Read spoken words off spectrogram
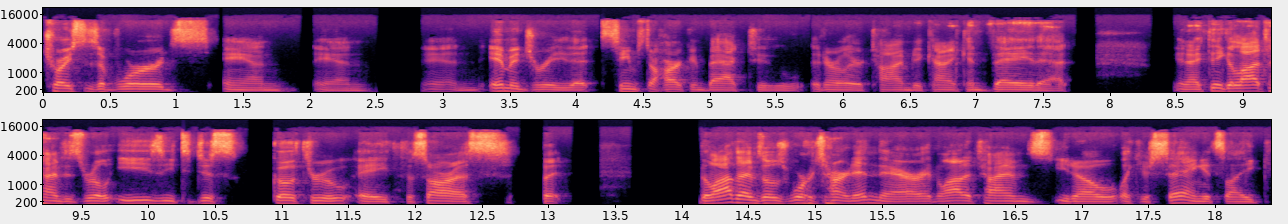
choices of words and and and imagery that seems to harken back to an earlier time to kind of convey that. And I think a lot of times it's real easy to just go through a thesaurus, but a lot of times those words aren't in there. And a lot of times, you know, like you're saying, it's like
